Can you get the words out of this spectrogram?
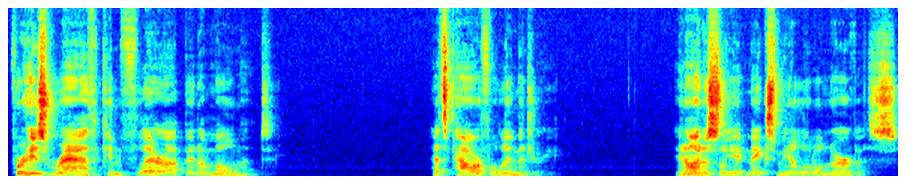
for his wrath can flare up in a moment. That's powerful imagery. And honestly, it makes me a little nervous.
